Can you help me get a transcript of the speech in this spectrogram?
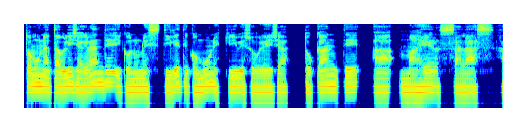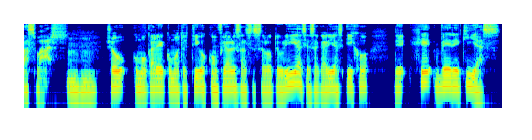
toma una tablilla grande y con un estilete común escribe sobre ella tocante a Maher Salas Hasbash. Yo convocaré como testigos confiables al sacerdote Urias y a Zacarías, hijo de Jeberequías.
